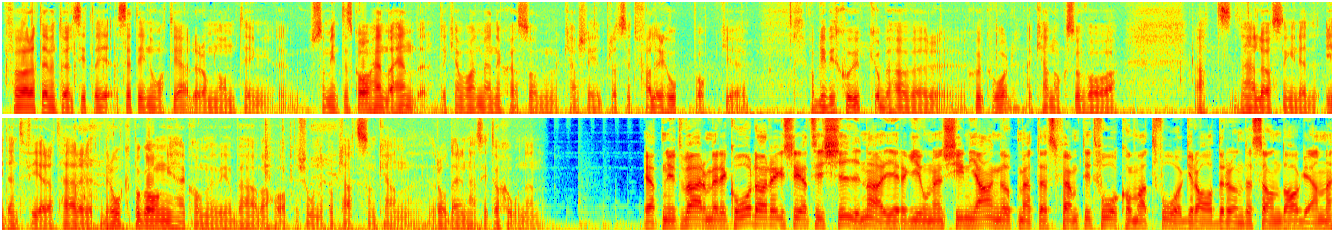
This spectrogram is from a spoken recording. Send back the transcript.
för att eventuellt sitta, sätta in åtgärder om någonting eh, som inte ska hända händer. Det kan vara en människa som kanske helt plötsligt faller ihop och eh, har blivit sjuk och behöver sjukvård. Det kan också vara att den här lösningen identifierar att här är det ett bråk på gång, här kommer vi att behöva ha personer på plats som kan råda i den här situationen. Ett nytt värmerekord har registrerats i Kina. I regionen Xinjiang uppmättes 52,2 grader under söndagen.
